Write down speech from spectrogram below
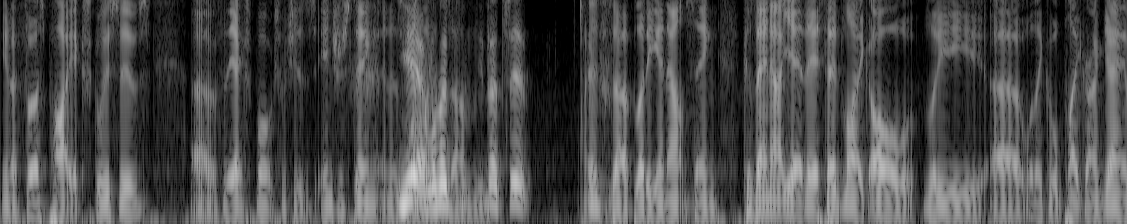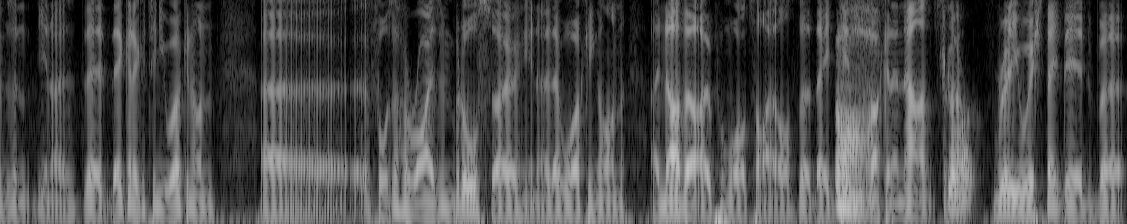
you know, first party exclusives. Uh, for the Xbox, which is interesting, and as yeah, well, well, as, that, um, that's it. As uh, bloody announcing because they now yeah they said like oh bloody uh what they call playground games and you know they're they're going to continue working on uh Forza Horizon but also you know they're working on another open world title that they didn't Oh, fucking announce and I really wish they did but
